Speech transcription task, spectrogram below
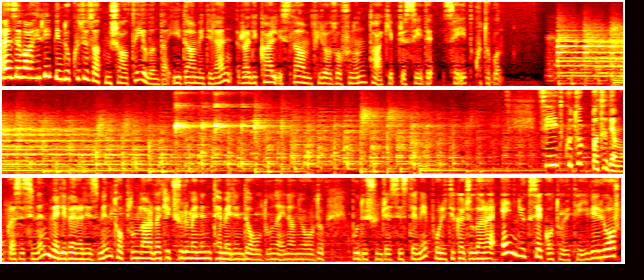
El-Zevahiri 1966 yılında idam edilen radikal İslam filozofunun takipçisiydi Seyit Kutub'un. Seyit Kutup, Batı demokrasisinin ve liberalizmin toplumlardaki çürümenin temelinde olduğuna inanıyordu. Bu düşünce sistemi politikacılara en yüksek otoriteyi veriyor,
